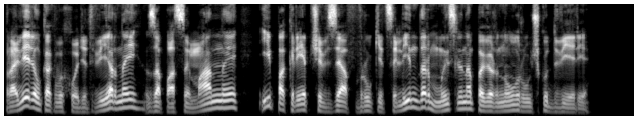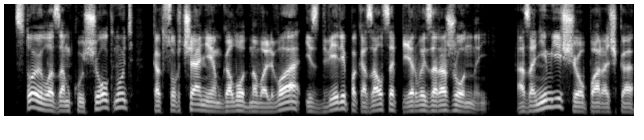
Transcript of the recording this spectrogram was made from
Проверил, как выходит верный, запасы манны и, покрепче взяв в руки цилиндр, мысленно повернул ручку двери. Стоило замку щелкнуть, как с урчанием голодного льва из двери показался первый зараженный, а за ним еще парочка,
